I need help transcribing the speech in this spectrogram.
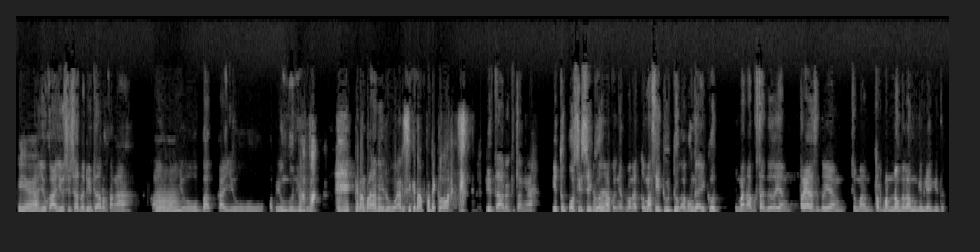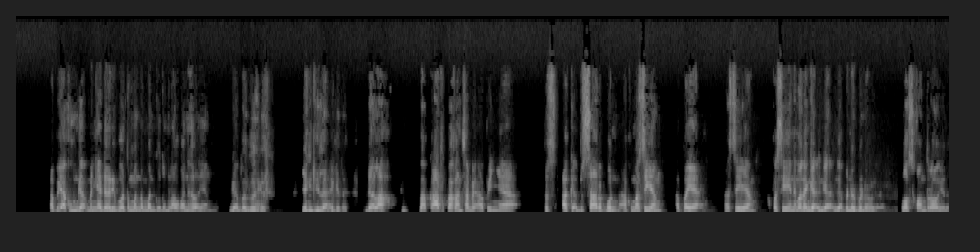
Yeah. kayu-kayu sisa tadi taruh tengah. Kayu-kayu bak kayu api unggun kenapa? itu kenapa di luar sih? Kenapa di kelas? Ditaruh di tengah. Itu posisiku uh aku ingat banget tuh masih duduk. Aku nggak ikut. Cuman aku saat itu yang trails itu yang cuman termenung lah mungkin kayak gitu. Tapi aku nggak menyadari bahwa teman-temanku tuh melakukan hal yang nggak bagus gitu yang gila gitu. Udahlah bakar. Bahkan sampai apinya terus agak besar pun aku masih yang apa ya masih yang apa sih ini? Maksudnya nggak nggak nggak bener-bener lost control gitu.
